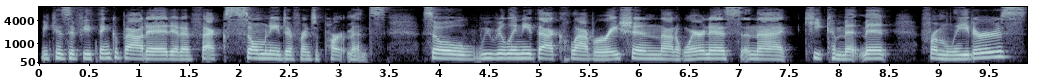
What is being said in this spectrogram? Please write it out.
Because if you think about it, it affects so many different departments. So we really need that collaboration, that awareness, and that key commitment from leaders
